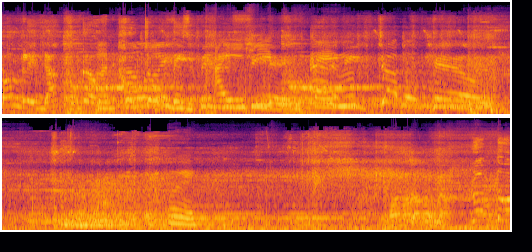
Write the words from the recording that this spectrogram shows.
ป้อมเลนดักของเรา An ถูกโจม ally ตี has been I see. defeated. Enemy double kill. เฮ้ยความปรารถนารวมตัว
